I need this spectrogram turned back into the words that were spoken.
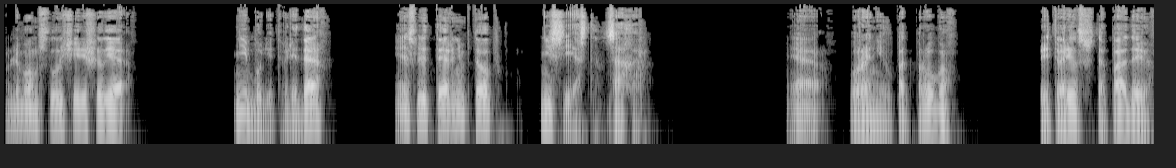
В любом случае, решил я, не будет вреда, если Терниптоп не съест сахар. Я уронил подпругу, притворился, что падаю,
